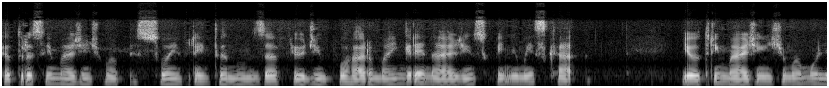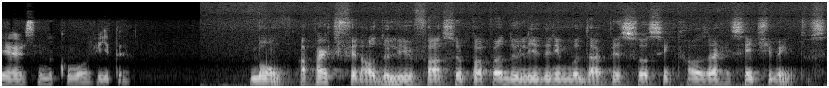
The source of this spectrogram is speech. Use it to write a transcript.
eu trouxe a imagem de uma pessoa enfrentando um desafio de empurrar uma engrenagem subindo uma escada, e outra imagem de uma mulher sendo comovida. Bom, a parte final do livro fala sobre o papel do líder em mudar pessoas sem causar ressentimentos,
